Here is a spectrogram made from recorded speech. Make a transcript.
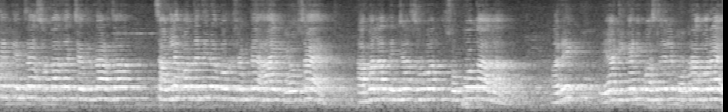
ते त्यांचा स्वतःचा चरितार्थ चांगल्या पद्धतीने करू शकते हा एक व्यवसाय आम्हाला त्यांच्यासोबत सोपवता आला. अनेक या ठिकाणी बसलेले फोटोग्राफर आहे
